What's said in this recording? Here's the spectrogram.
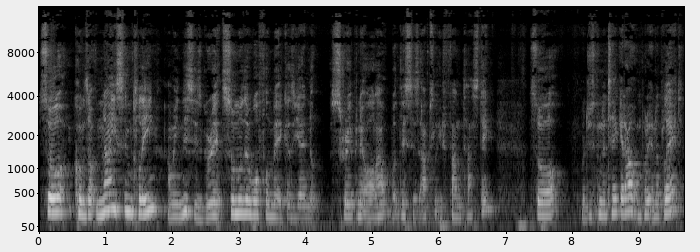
So it comes out nice and clean. I mean, this is great. Some of the waffle makers, you end up scraping it all out, but this is absolutely fantastic. So we're just going to take it out and put it in a plate.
